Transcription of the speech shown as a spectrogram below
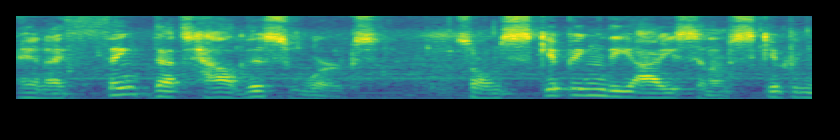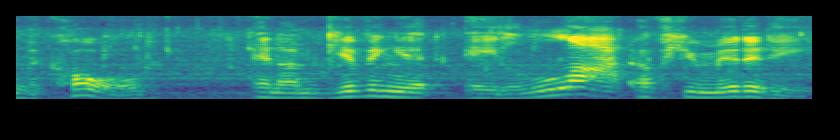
And I think that's how this works. So I'm skipping the ice and I'm skipping the cold and I'm giving it a lot of humidity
